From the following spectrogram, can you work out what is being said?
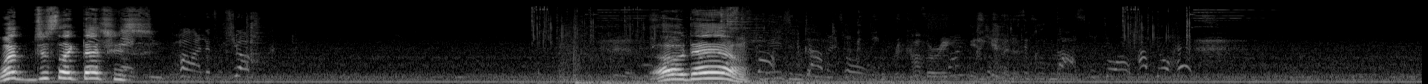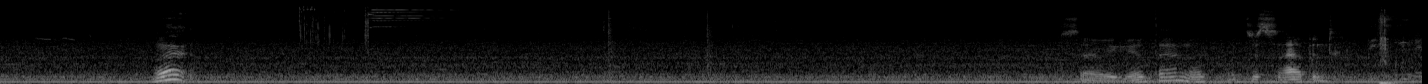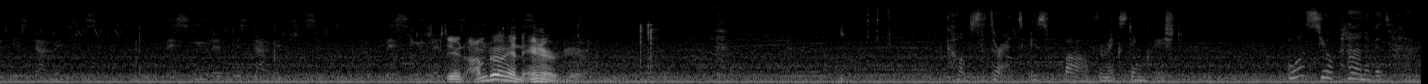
What? Just like that, she's. you pile of junk! Oh damn! Isengard. Recovery is imminent. Bastards, or I'll have your heads! What? So are we good then? What, what just happened? This unit is damaged, citizen. This unit is damaged, citizen. This unit Dude, I'm doing an interview. Cult's threat is far from extinguished. What's your plan of attack?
